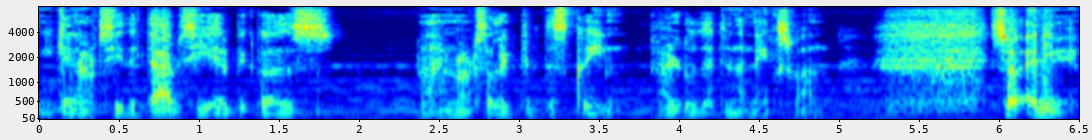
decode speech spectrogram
You cannot see the tabs here because I have not selected the screen. I'll do that in the next one. So anyway,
